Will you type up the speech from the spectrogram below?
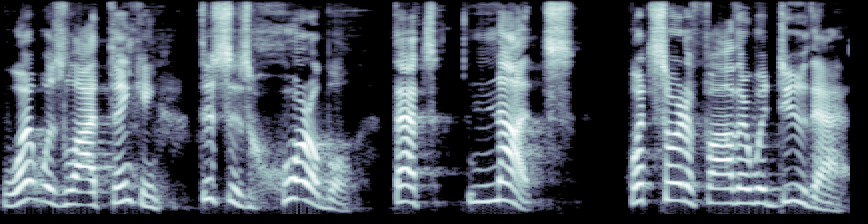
What was Lot thinking? This is horrible. That's nuts. What sort of father would do that?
